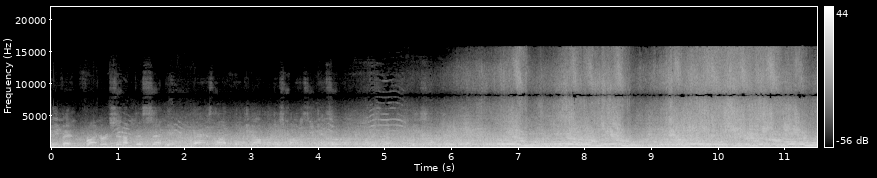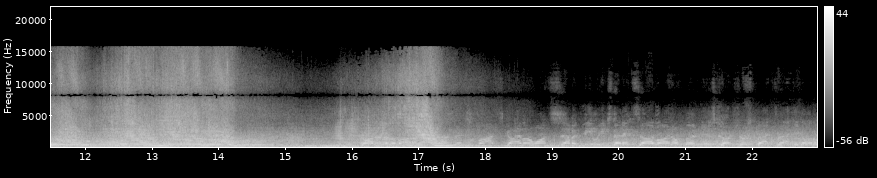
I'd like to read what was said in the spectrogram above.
even. Fredrickson up to second. Haseleu picking up another spot as he gets around the Lister. He's up to Goddard to the bottom. Six spot. Skyler 1-7. He leaves that inside line open. His Kirchner's backtracking a little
